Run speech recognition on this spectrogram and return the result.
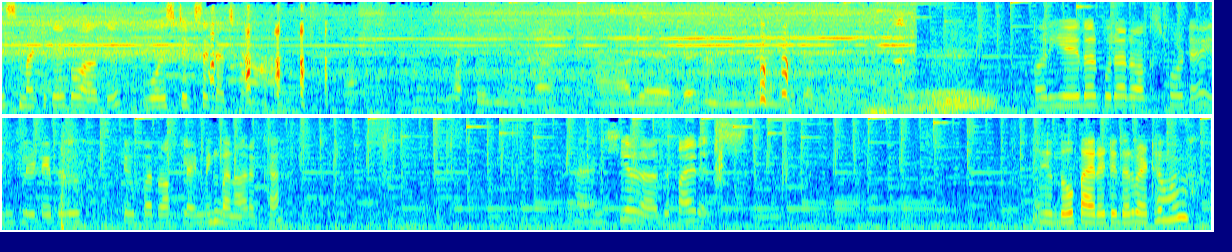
इस मटके को आके वो स्टिक से टच करना। और ये इधर पूरा रॉक स्पोर्ट है इन्फ्लेटेबल के ऊपर रॉक क्लाइंबिंग बना रखा। एंड ये दो पायरेट इधर बैठे हुए हैं।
